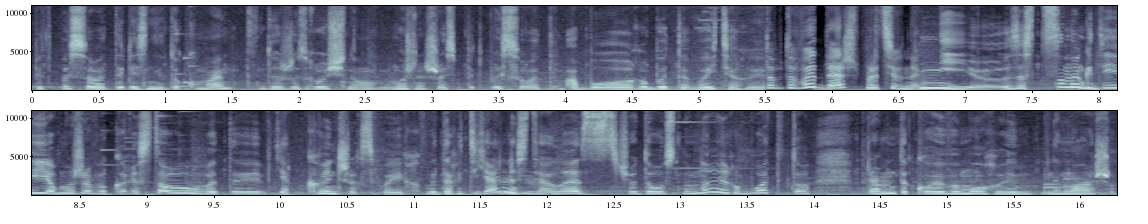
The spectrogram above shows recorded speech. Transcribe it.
підписувати різні документи. Дуже зручно можна щось підписувати або робити витяги. Тобто ви держпрацівник? Ні, застосунок дії я можу використовувати як в інших своїх видах діяльності, Мгм. але щодо основної роботи, то прям такої вимоги нема, щоб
